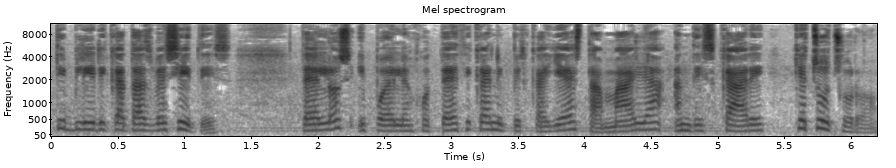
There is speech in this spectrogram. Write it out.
την πλήρη κατάσβεσή της. Τέλος, υποελεγχοτέθηκαν οι πυρκαγιές, τα μάλια, αντισκάρι και τσούτσουρο.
